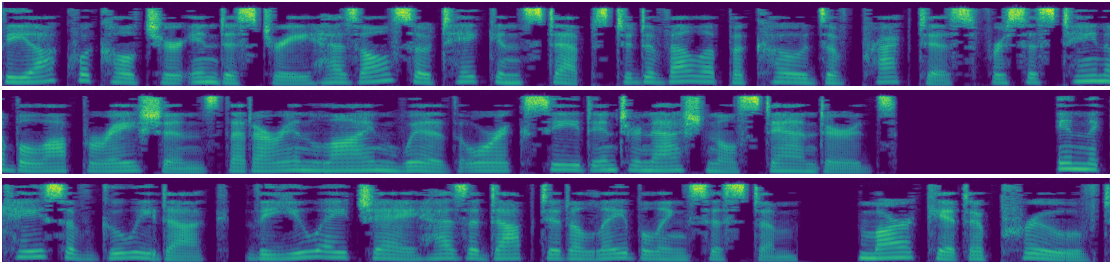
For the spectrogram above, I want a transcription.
The aquaculture industry has also taken steps to develop a codes of practice for sustainable operations that are in line with or exceed international standards. In the case of geoduck, the UHA has adopted a labeling system, market approved,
